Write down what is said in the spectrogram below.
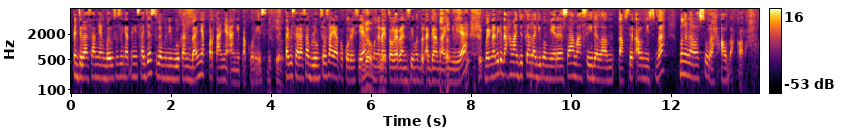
penjelasan yang baru sesingkat ini saja sudah menimbulkan banyak pertanyaan nih Pak Kureis. Betul. Tapi saya rasa belum selesai ya Pak Kureis ya Belum, mengenai belum. toleransi umat beragama ini ya. Baik nanti kita akan lanjutkan lagi pemirsa masih dalam tafsir Al-Misbah mengenal surah Al-Baqarah.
